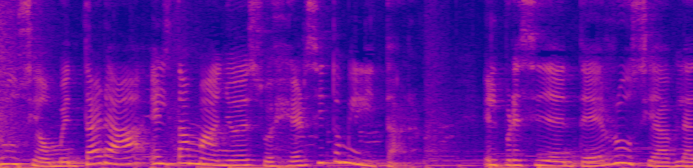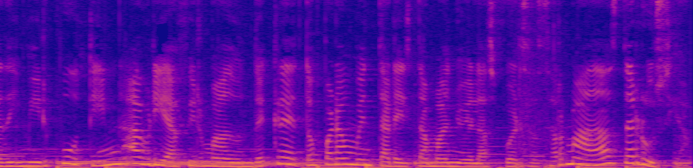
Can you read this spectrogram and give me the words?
Rusia aumentará el tamaño de su ejército militar. El presidente de Rusia, Vladimir Putin, habría firmado un decreto para aumentar el tamaño de las Fuerzas Armadas de Rusia.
